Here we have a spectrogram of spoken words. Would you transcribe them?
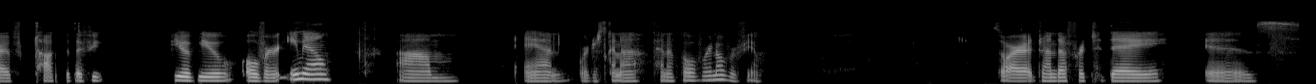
I've talked with a few, few of you over email. Um, and we're just gonna kind of go over an overview. So our agenda for today is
